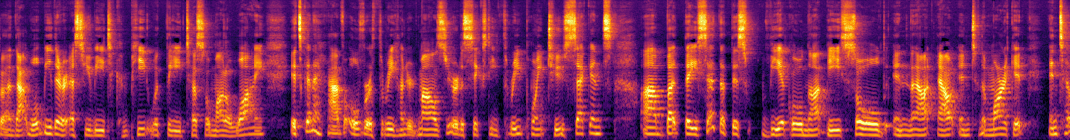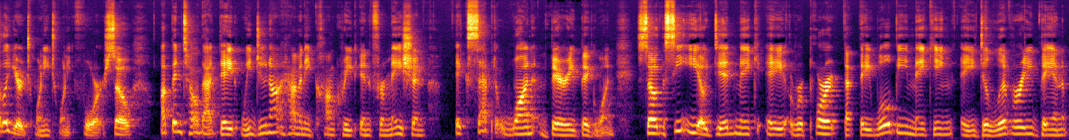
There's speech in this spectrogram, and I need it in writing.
Uh, that will be their SUV to compete with the Tesla Model Y. It's going to have over 300 miles, 0 to 63.2 seconds. Uh, but they said that this vehicle will not be sold and not out into the market until the year 2024. So up until that date, we do not have any concrete information except one very big one. So the CEO did make a report that they will be making a delivery van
